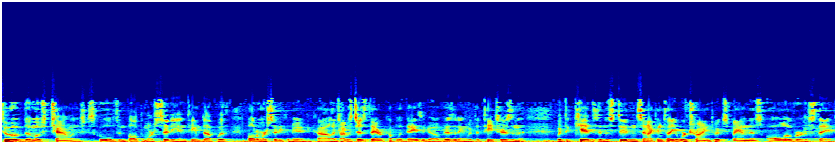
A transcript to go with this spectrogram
two of the most challenged schools in Baltimore City, and teamed up with Baltimore City Community College. I was just there a couple of days ago visiting with the teachers and the, with the kids and the students, and I can tell you we're trying to expand this all over the state.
